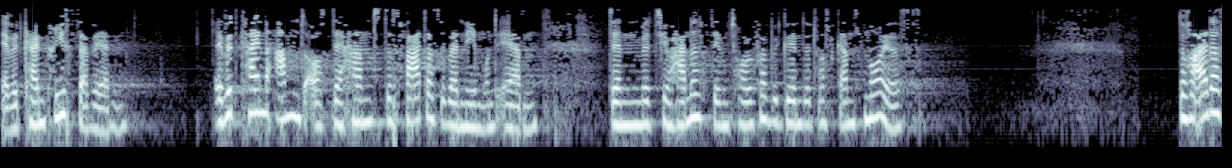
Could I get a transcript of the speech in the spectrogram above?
Er wird kein Priester werden. Er wird kein Amt aus der Hand des Vaters übernehmen und erben, denn mit Johannes dem Täufer beginnt etwas ganz Neues. Doch all das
